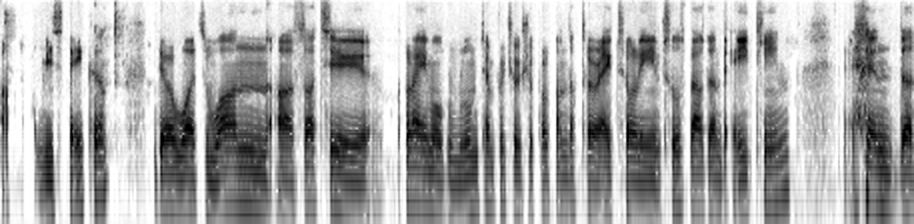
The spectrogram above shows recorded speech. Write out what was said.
uh, mistaken. There was one uh, such claim of room temperature superconductor actually in 2018. And uh,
